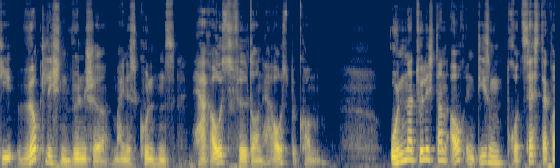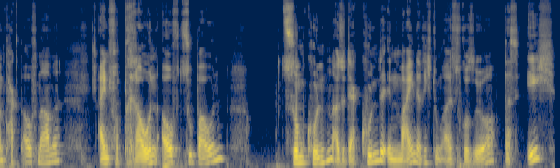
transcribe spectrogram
die wirklichen Wünsche meines Kundens herausfiltern, herausbekommen. Und natürlich dann auch in diesem Prozess der Kontaktaufnahme ein Vertrauen aufzubauen zum Kunden, also der Kunde in meine Richtung als Friseur, dass ich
